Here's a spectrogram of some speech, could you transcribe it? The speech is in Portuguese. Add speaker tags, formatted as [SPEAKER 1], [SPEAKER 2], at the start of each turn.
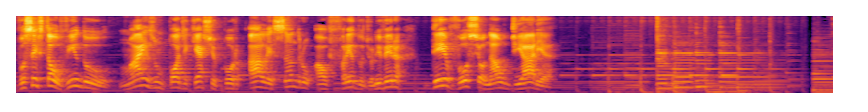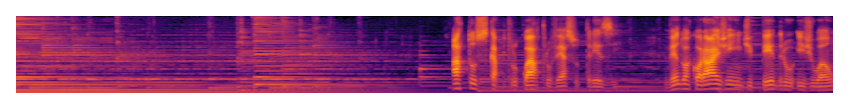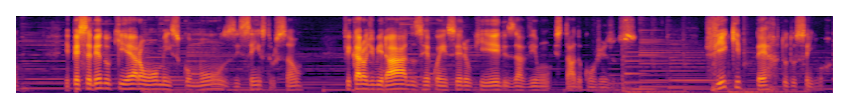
[SPEAKER 1] Você está ouvindo mais um podcast por Alessandro Alfredo de Oliveira, Devocional Diária. Atos capítulo 4, verso 13. Vendo a coragem de Pedro e João, e percebendo que eram homens comuns e sem instrução, ficaram admirados reconheceram que eles haviam estado com Jesus. Fique perto do Senhor.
